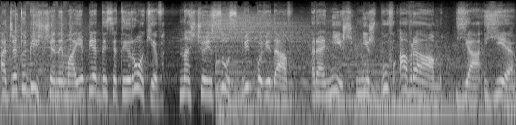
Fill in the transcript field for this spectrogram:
Адже тобі ще немає 50 років. На що Ісус відповідав: раніш ніж був Авраам, я є.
